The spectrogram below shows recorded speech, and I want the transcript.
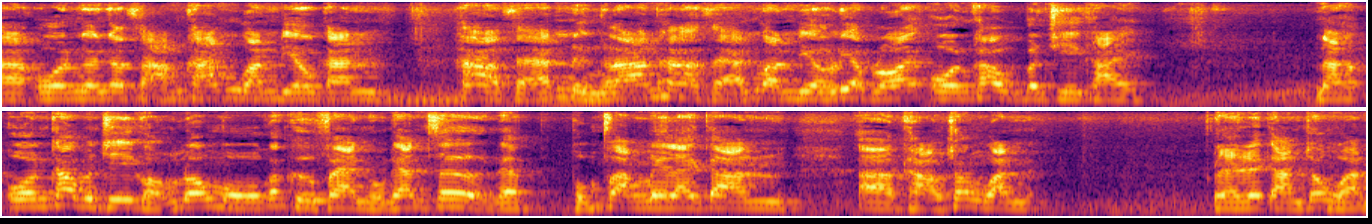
อโอนเงินกันสามครั้งวันเดียวกันห้าแสนหนึ่งล้านห้าแสนวันเดียวเรียบร้อยโอนเข้าบัญชีใครนะโอนเข้าบัญชีของน้องโมก็คือแฟนของแดนเซอร์นะผมฟังในรายการาข่าวช่องวันในรายการช่องวัน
